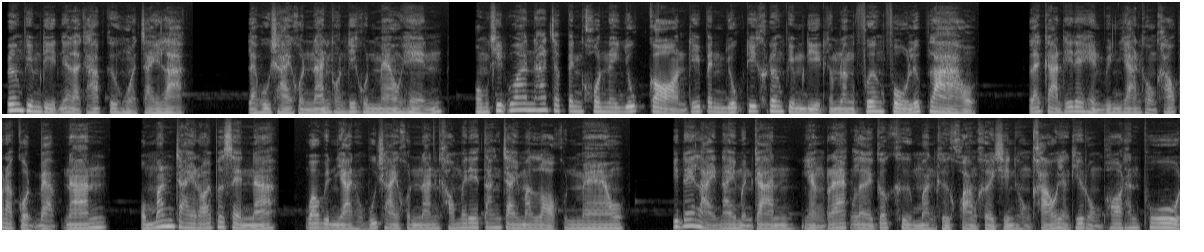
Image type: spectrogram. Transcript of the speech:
เครื่องพิมพ์ดีดเนี่ยแหละครับ คือหัวใจหลัก และผู้ชายคนนั้นคนที่คุณแมวเห็น ผมคิดว่าน่าจะเป็นคนในยุคก่อนที่เป็นยุคที่เครื่องพิมพ์ดีดกำลังเฟื่องฟูหรือเปล่า และการที่ได้เห็นวิญญาณของเขาปรากฏแบบนั้น ผมมั่นใจร้อยเปอร์เซ็นต์นะ ว่าวิญญาณของผู้ชายคนนั้นเขาไม่ได้ตั้งใจมาหลอกคุณแมว คิดได้หลายในเหมือนกัน อย่างแรกเลยก็คือมันคือความเคยชินของเขาอย่างที่หลวงพ่อท่านพูด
